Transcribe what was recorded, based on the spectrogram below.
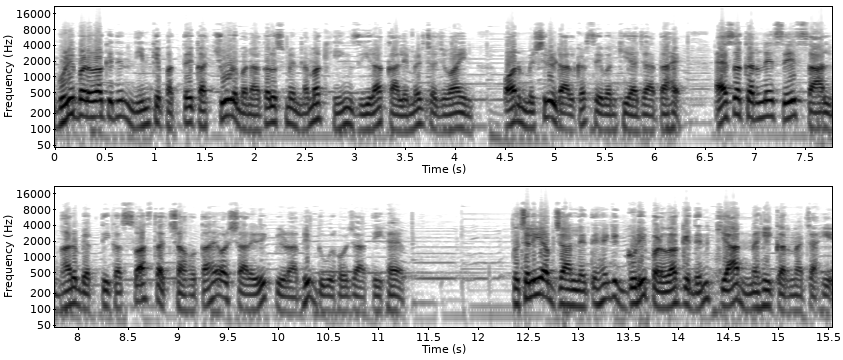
गुड़ी पड़वा के दिन नीम के पत्ते का चूर्ण बनाकर उसमें नमक, हींग, जीरा, काली मिर्च, अजवाइन और मिश्री डालकर सेवन किया जाता है। ऐसा करने से साल भर व्यक्ति का स्वास्थ्य अच्छा होता है और शारीरिक पीड़ा भी दूर हो जाती है। तो चलिए अब जान लेते हैं कि गुड़ी पड़वा के दिन क्या नहीं करना चाहिए।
